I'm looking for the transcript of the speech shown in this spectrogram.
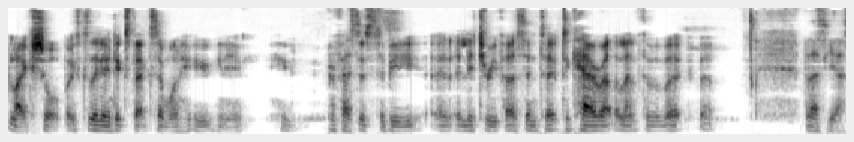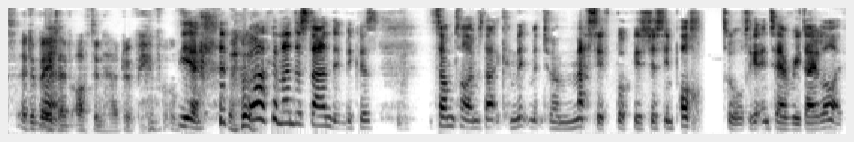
like short books because I don't expect someone who you know who professes to be a, a literary person to, to care about the length of a book. But but that's yes, a debate. I've often had with people. Yeah. well, I can understand it because sometimes that commitment to a massive book is just impossible to get into everyday life.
